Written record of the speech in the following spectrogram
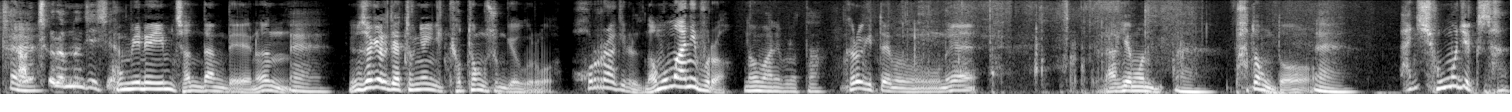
참 네. 철없는 짓이야. 국민의힘 전당대회는 예. 윤석열 대통령이 교통순격으로 호루라기를 너무 많이 불어. 너무 많이 불었다. 그렇기 때문에 나경원 파동도 예. 아니 정무직 사,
